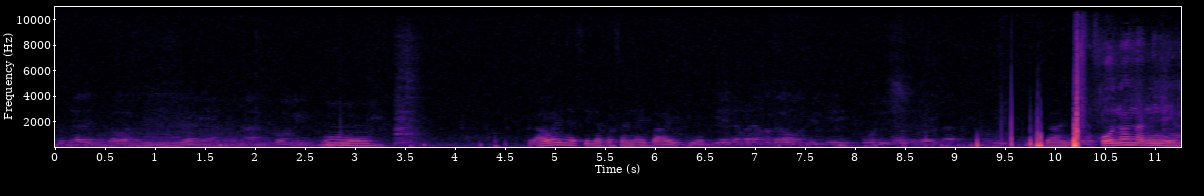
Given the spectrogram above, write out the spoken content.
kunyari, magawa si sila niya, ano, na-calling. Hmm. Away na sila basta na ibayad yun. Yan naman ang Lord. Gani. Kuno na niya.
